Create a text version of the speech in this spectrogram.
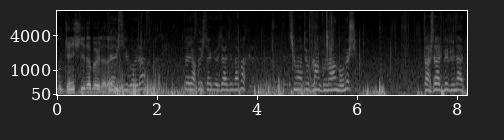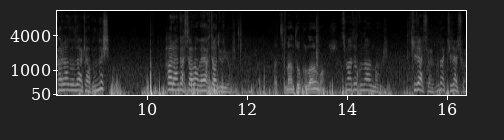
Bu genişliği de böyle değil mi? Genişliği böyle. Bir de yapılıştaki özelliğine bak. Çimento falan kullanılmamış. Taşlar birbirine paralel olarak yapılmış. Halen de sağlam ayakta duruyor. Ha, Çimento kullanılmamış. Çimento kullanılmamış. Kireç var. Burada kireç var.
